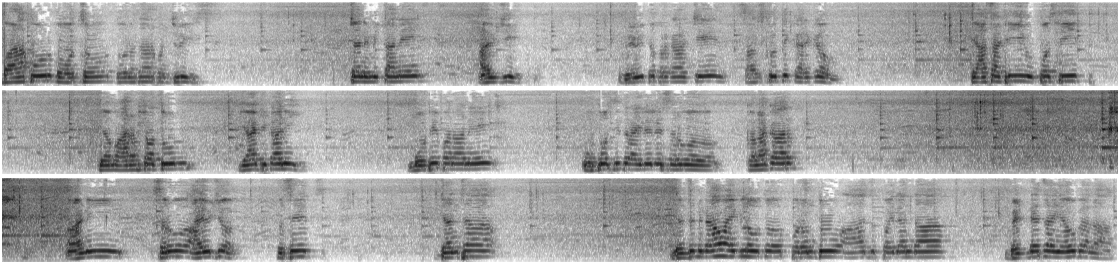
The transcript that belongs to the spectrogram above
बाळापूर महोत्सव दोन हजार पंचवीस. च्या निमित्ताने आयोजित विविध प्रकारचे सांस्कृतिक कार्यक्रम त्यासाठी उपस्थित या महाराष्ट्रातून या ठिकाणी मोठेपणाने उपस्थित राहिलेले सर्व कलाकार आणि सर्व आयोजक तसेच ज्यांचा ज्यांचं मी नाव ऐकलं होतं परंतु आज पहिल्यांदा भेटण्याचा योग आला.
